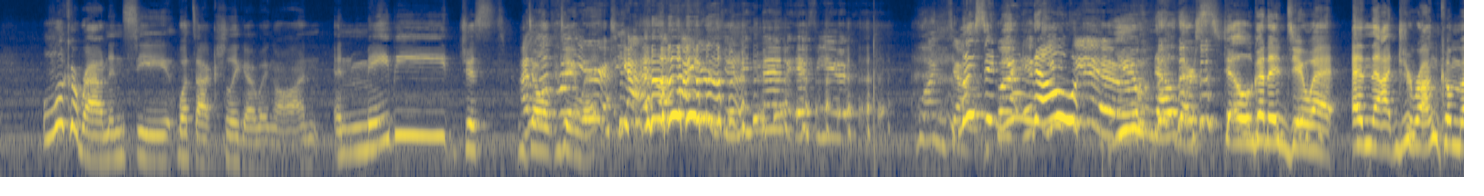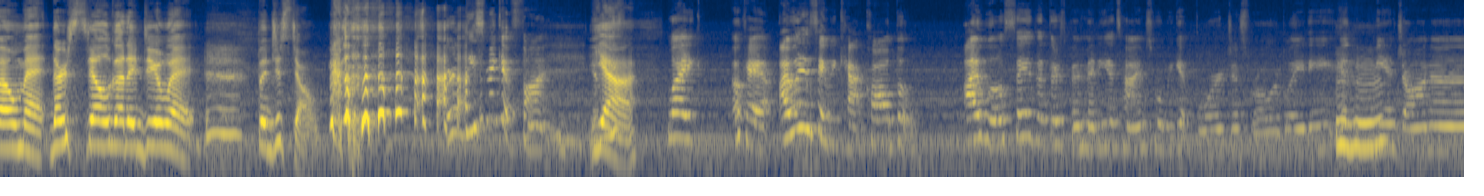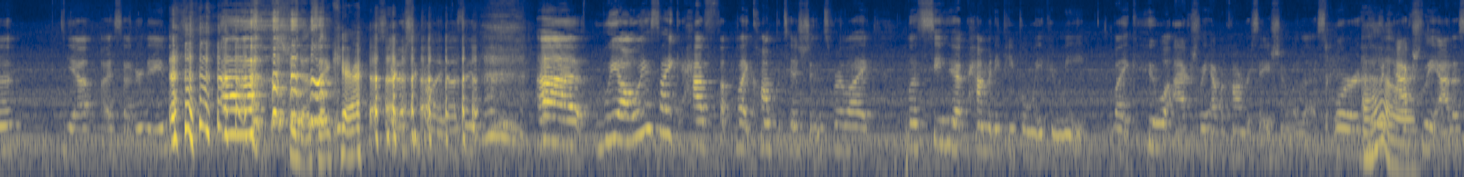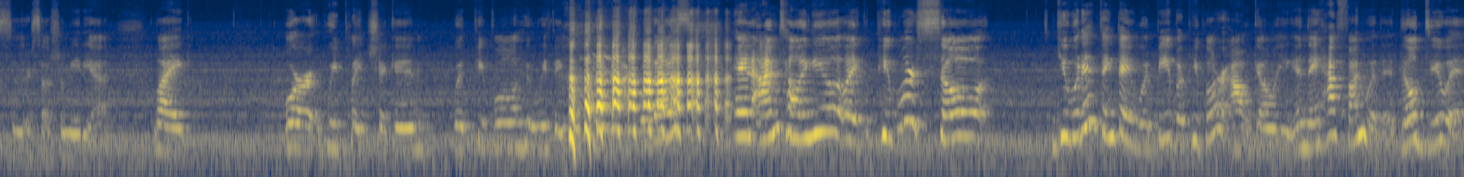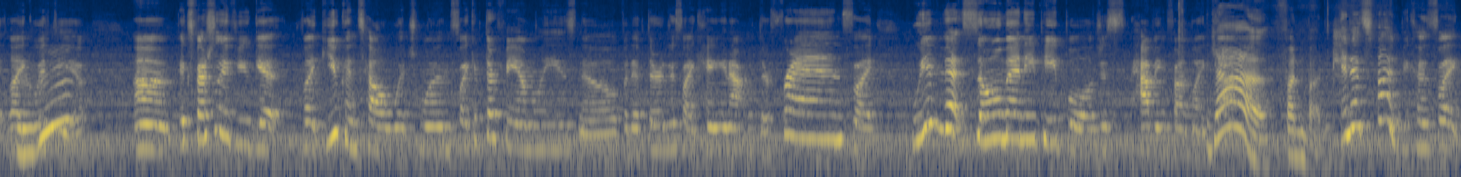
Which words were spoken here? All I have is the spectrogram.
look around and see what's actually going on, and maybe just I don't do it. Yeah, I love how you're giving them if you one don't. Listen, but you know, you, do, you know they're still gonna do it, and that drunk moment, they're still gonna do it, but just don't. or at least make it fun. At Yeah. least, like okay, I wouldn't say we catcall, but I will say that there's been many a times where we get bored just rollerblading, Mhm. and me and Jonna. Yeah, I said her name. Uh, she doesn't care. yeah, she probably doesn't. Uh, we always like have like competitions. We're like, let's see who, how many people we can meet. Like, who will actually have a conversation with us, or who would Oh. actually add us to their social media. Like, or we played chicken with people who we think will play back with us. And I'm telling you, like, people are so. You wouldn't think they would be, but people are outgoing and they have fun with it. They'll do it, like, with Mhm. you. Um, especially if you get, like, you can tell which ones, like, if they're families, no. But if they're just, like, hanging out with their friends, like, we've met so many people just having fun like that. Yeah, fun bunch. And it's fun because, like,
